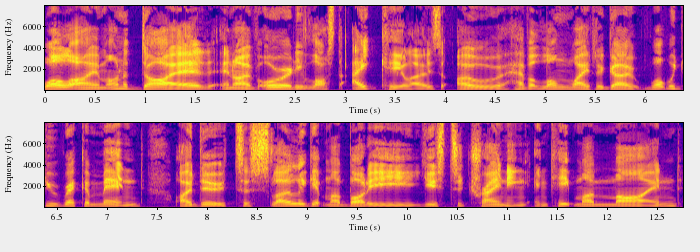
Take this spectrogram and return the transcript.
While I am on a diet and I've already lost 8 kilos, I will have a long way to go. What would you recommend I do to slowly get my body used to training and keep my mind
